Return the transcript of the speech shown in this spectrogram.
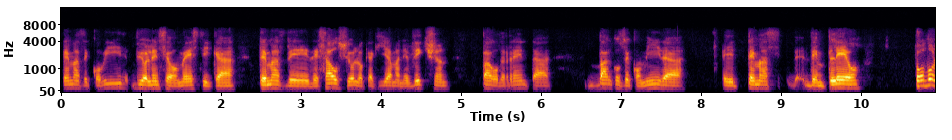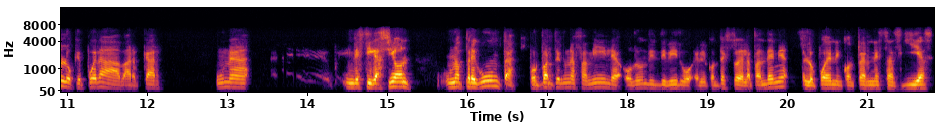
temas de COVID, violencia doméstica, temas de desahucio, lo que aquí llaman eviction, pago de renta, bancos de comida, eh, temas de, empleo, todo lo que pueda abarcar una investigación, una pregunta por parte de una familia o de un individuo en el contexto de la pandemia, lo pueden encontrar en estas guías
